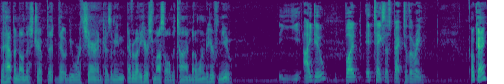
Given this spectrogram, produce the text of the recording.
that happened on this trip that, that would be worth sharing. Because I mean, everybody hears from us all the time, but I wanted to hear from you. I do, but it takes us back to the ring. Okay,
